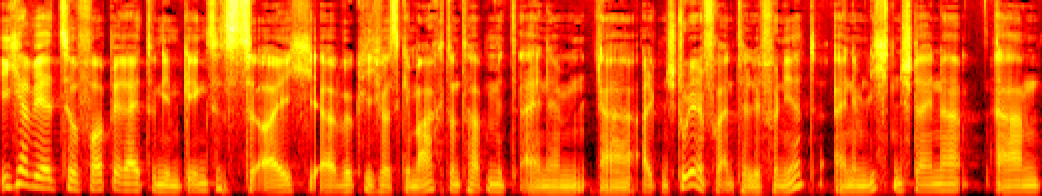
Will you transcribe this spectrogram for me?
ich habe ja zur Vorbereitung im Gegensatz zu euch äh, wirklich was gemacht und habe mit einem äh, alten Studienfreund telefoniert, einem Liechtensteiner, ähm,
